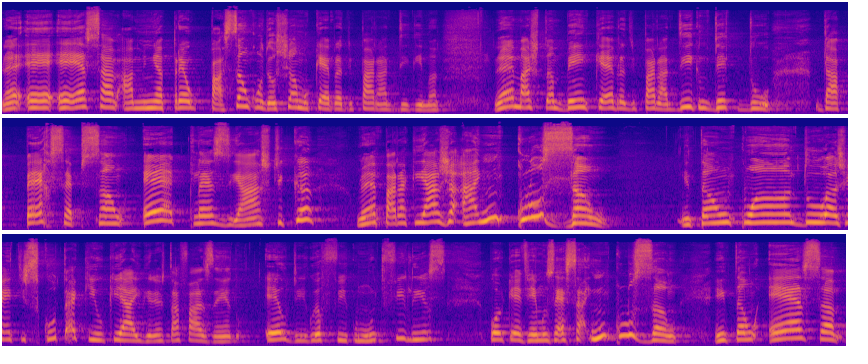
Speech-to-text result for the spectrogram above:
Né? É, é, essa a minha preocupação quando eu chamo quebra de paradigma. Né? Mas também quebra de paradigma dentro do, da percepção eclesiástica né? para que haja a inclusão. Então, quando a gente escuta aqui o que a igreja está fazendo, eu digo, eu fico muito feliz, porque vemos essa inclusão. Então, essa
